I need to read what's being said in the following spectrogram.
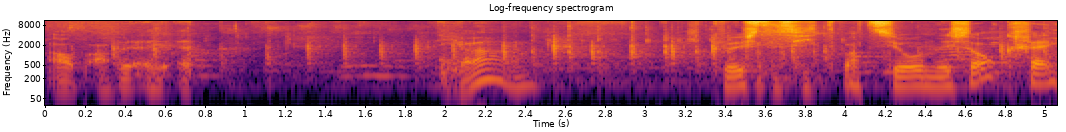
Aber, aber äh, äh, ja, in gewissen Situationen ist es okay.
